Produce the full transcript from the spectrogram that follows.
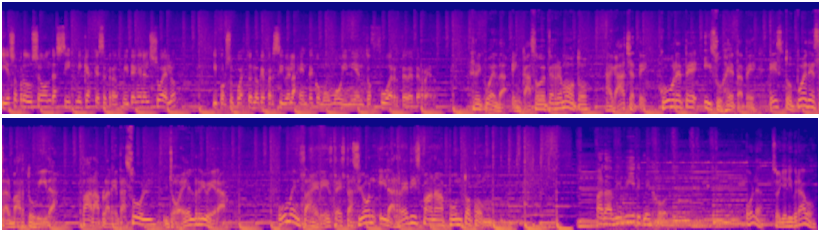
y eso produce ondas sísmicas que se transmiten en el suelo y por supuesto es lo que percibe la gente como un movimiento fuerte de terreno. Recuerda, en caso de terremoto, agáchate, cúbrete y sujétate. Esto puede salvar tu vida. Para Planeta Azul, Joel Rivera. Un mensaje de esta estación y la redhispana.com para vivir mejor. Hola, soy Eli Bravo.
